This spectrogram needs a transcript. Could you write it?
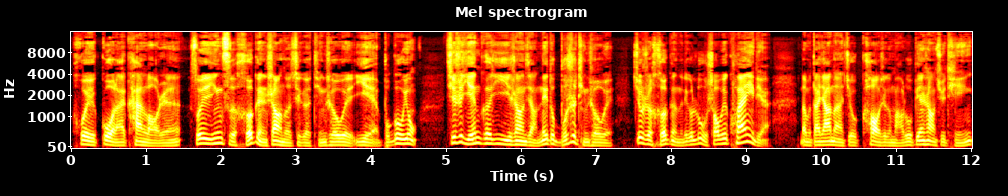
会过来看老人，所以因此河埂上的这个停车位也不够用。其实严格意义上讲，那都不是停车位，就是河埂的这个路稍微宽一点。那么大家呢就靠这个马路边上去停。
